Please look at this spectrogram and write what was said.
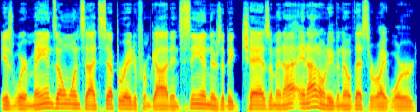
is where man's on one side separated from God and sin. There's a big chasm, and I and I don't even know if that's the right word,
